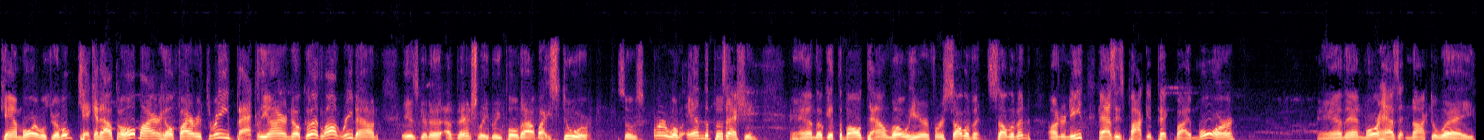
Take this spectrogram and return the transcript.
Cam Moore will dribble, kick it out to Holtmeyer. He'll fire a three. Back of the iron, no good. Long rebound is going to eventually be pulled out by Stewart. So Stewart will end the possession. And they'll get the ball down low here for Sullivan. Sullivan underneath has his pocket picked by Moore. And then Moore has it knocked away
